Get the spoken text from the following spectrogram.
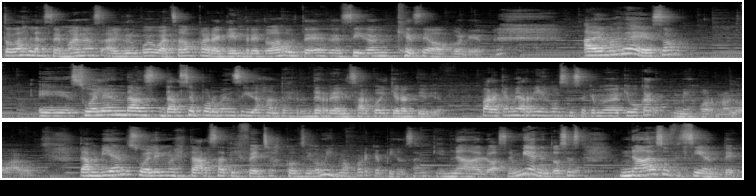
todas las semanas al grupo de WhatsApp para que entre todas ustedes decidan qué se va a poner. Además de eso, eh, suelen darse por vencidas antes de realizar cualquier actividad. ¿Para qué me arriesgo si sé que me voy a equivocar? Mejor no lo hago. También suelen no estar satisfechas consigo mismas porque piensan que nada lo hacen bien. Entonces, nada es suficiente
